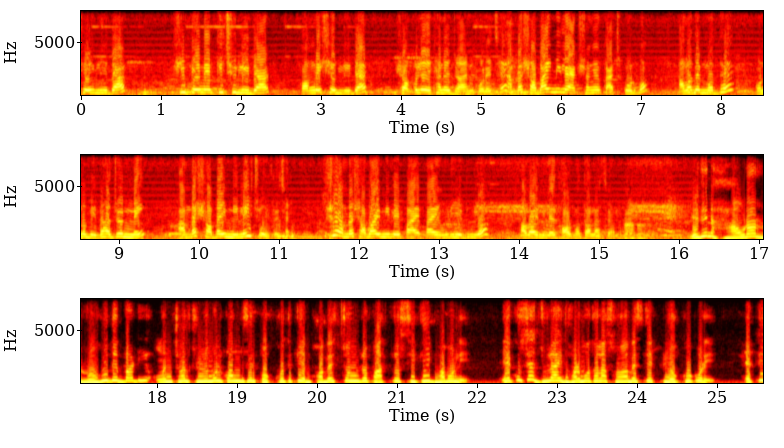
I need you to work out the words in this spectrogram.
সেই লিডার। সিপিএমের কিছু লিডার, কংগ্রেসের লিডার, সকলে এখানে জয়েন করেছে। আমরা সবাই মিলে একসঙ্গে কাজ করব। আমাদের মধ্যে কোনো বিভাজন নেই। আমরা সবাই মিলেই চলতে চাই। শুধু আমরা সবাই মিলে পায়ে পায়ে উড়িয়ে ধুলো, সবাই মিলে ধর্মতলা চলো। এদিন হাওড়ার রঘুদেববাটি অঞ্চল তৃণমূল কংগ্রেসের পক্ষ থেকে ভবেশচন্দ্র পাত্র স্মৃতি ভবনে একুশে জুলাই ধর্মতলা সমাবেশকে লক্ষ্য করে একটি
